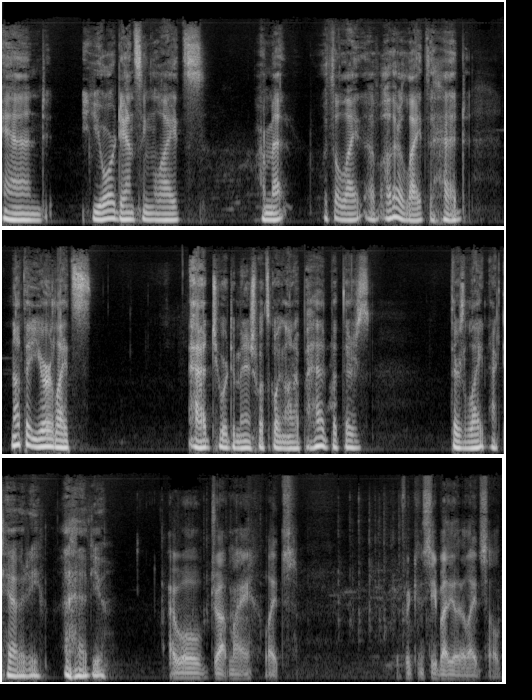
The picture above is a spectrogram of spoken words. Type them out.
and your dancing lights are met with the light of other lights ahead. Not that your lights add to or diminish what's going on up ahead, but there's there's light and activity ahead of you. I will drop my lights. If we can see by the other lights, I'll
